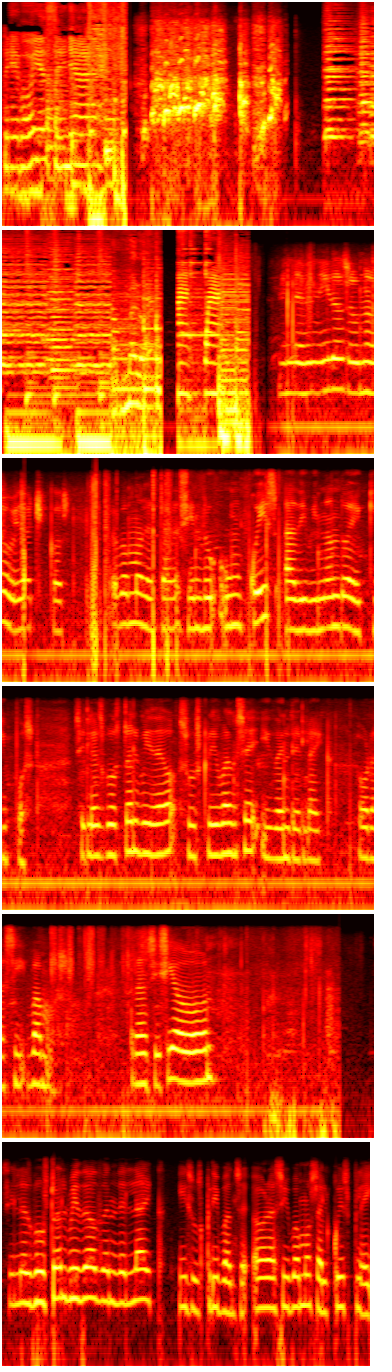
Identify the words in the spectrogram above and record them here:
Te voy a enseñar. Bienvenidos a un nuevo video chicos. Hoy vamos a estar haciendo un quiz adivinando equipos. Si les gustó el video, suscríbanse y denle like. Ahora sí, vamos. Transición. Si les gustó el video, denle like y suscríbanse. Ahora sí, vamos al quiz play.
